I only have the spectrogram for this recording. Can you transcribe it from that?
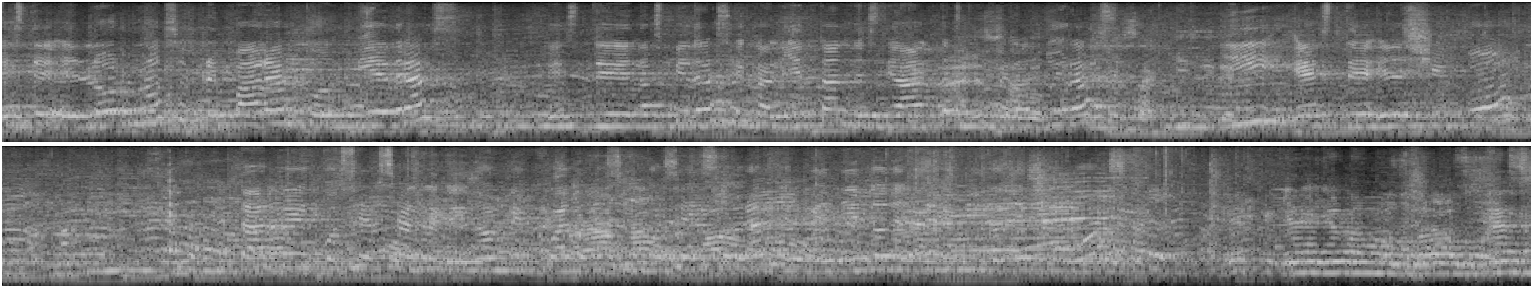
Este, el horno se prepara con piedras. Este, las piedras se calientan desde altas temperaturas y este, el chimbó tarda en cocerse alrededor de 4, 5, 6 horas dependiendo de la cantidad de chimbos. Ya, ya vamos, vamos casi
